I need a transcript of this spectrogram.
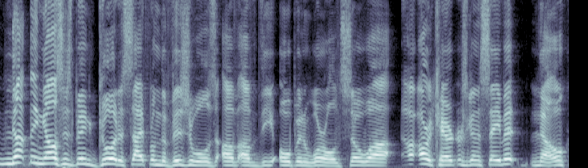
nothing else has been good aside from the visuals of, of the open world. So, uh, our character's gonna save it? No.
